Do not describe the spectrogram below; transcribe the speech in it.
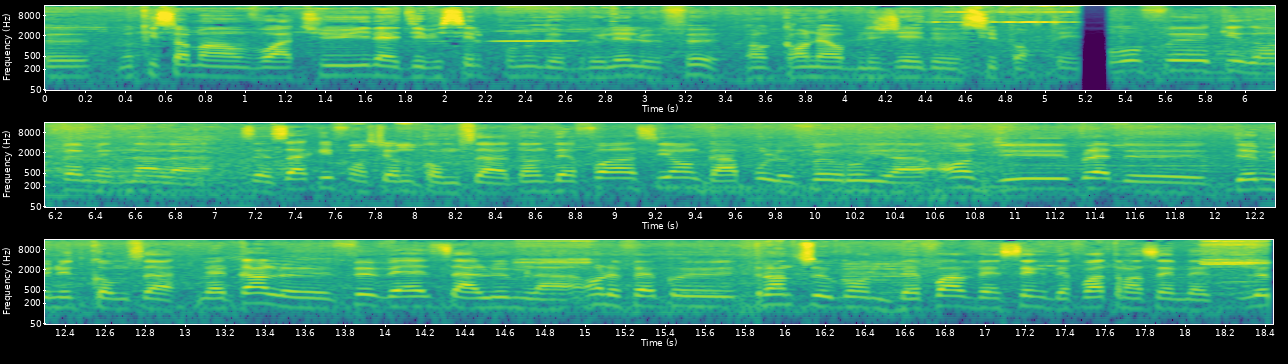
feu. Nous qui sommes en voiture, il est difficile pour nous de brûler le feu. Donc, on est obligé de supporter. Feux qu'ils ont fait maintenant là, c'est ça qui fonctionne comme ça. Donc des fois, si on garde pour le feu rouge là, on dure près de 2 minutes comme ça. Mais quand le feu vert s'allume là, on ne fait que 30 secondes, des fois 25, des fois 35 mètres. Le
